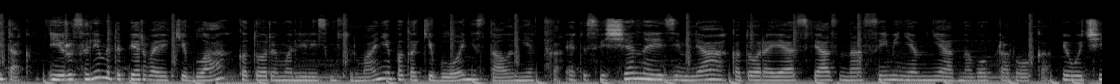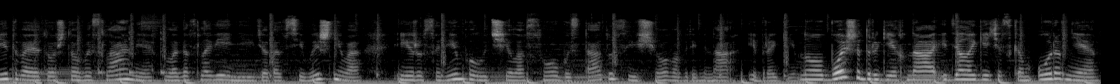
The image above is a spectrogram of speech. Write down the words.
Итак, Иерусалим – это первая кибла, которой молились мусульмане, пока киблой не стала Мекка. Это священная земля, которая связана с именем ни одного пророка. И учитывая то, что в исламе благословение идет от Всевышнего, Иерусалим получил особый статус еще во времена Ибрагима. Но больше других на идеологическом уровне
